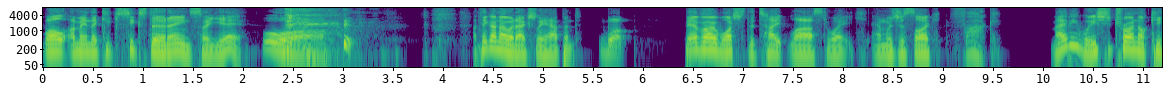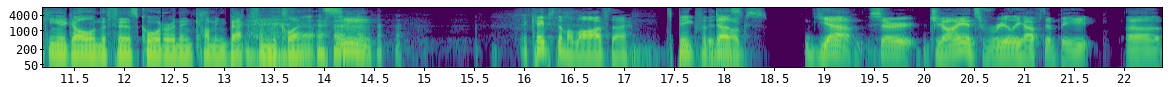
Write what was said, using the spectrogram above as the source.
Well, I mean, they kicked six thirteen, so yeah. Oh, I think I know what actually happened. What? Bevo watched the tape last week and was just like, "Fuck, maybe we should try not kicking a goal in the first quarter and then coming back from the clouds." Mm. it keeps them alive though. It's big for the It does. dogs. Yeah, so Giants really have to beat. Uh,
